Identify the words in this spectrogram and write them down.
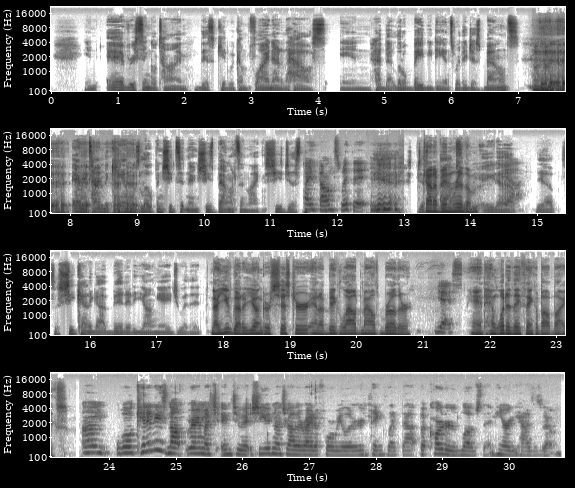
And every single time, this kid would come flying out of the house and had that little baby dance where they just bounce. Mhm. Every time the cam was loping, she'd sit there and she's bouncing like she just, I bounce with it. yeah, just Kind of in rhythm. absolutely Ate Yeah. up. Yep. So she kind of got bit at a young age with it. Now you've got a younger sister and a big loudmouth brother, Yes. and, and what do they think about bikes? Um, well, Kennedy's not very much into it. She would much rather ride a four wheeler and things like that. But Carter loves them. He already has his own.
